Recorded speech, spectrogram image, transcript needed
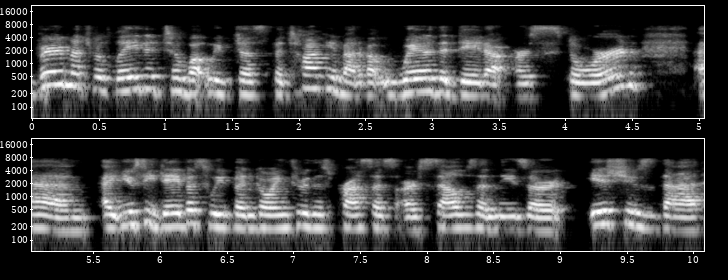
very much related to what we've just been talking about, about where the data are stored. Um, at UC Davis, we've been going through this process ourselves, and these are issues that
